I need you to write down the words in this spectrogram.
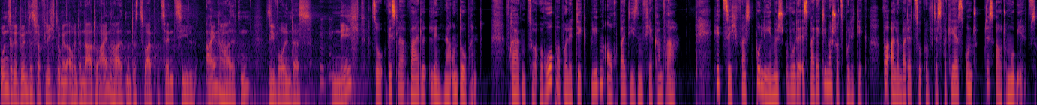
unsere Bündnisverpflichtungen auch in der NATO einhalten und das 2-Prozent-Ziel einhalten. Sie wollen das mhm. nicht. So Wissler, Weidel, Lindner und Dobrindt. Fragen zur Europapolitik blieben auch bei diesem Vierkampf rar. Hitzig, fast polemisch wurde es bei der Klimaschutzpolitik, vor allem bei der Zukunft des Verkehrs und des Automobils.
